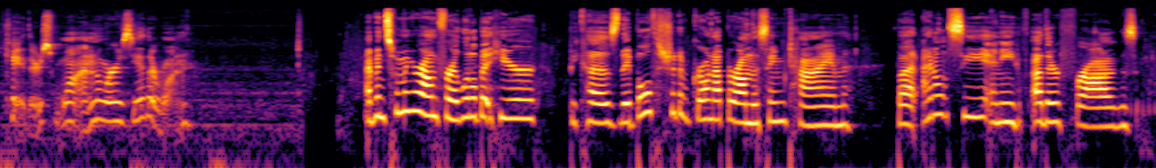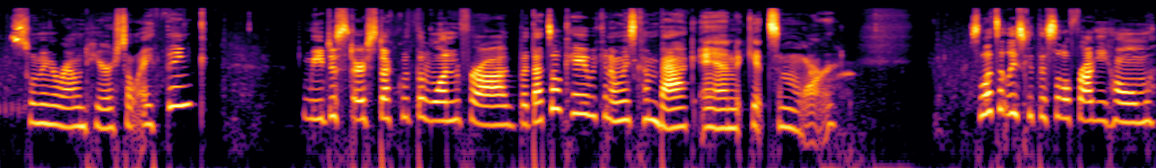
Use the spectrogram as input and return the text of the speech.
Okay, there's one. Where's the other one? I've been swimming around for a little bit here because they both should have grown up around the same time, but I don't see any other frogs swimming around here, so I think we just are stuck with the one frog, but that's okay. We can always come back and get some more. So let's at least get this little froggy home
